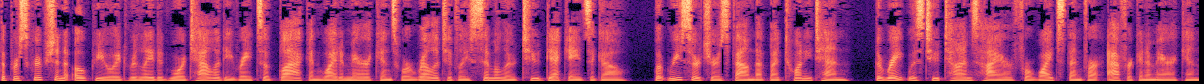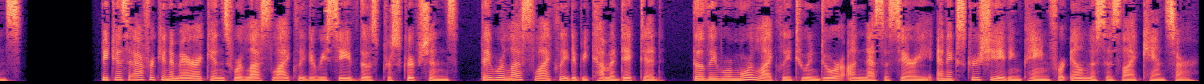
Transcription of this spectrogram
The prescription opioid related mortality rates of black and white Americans were relatively similar two decades ago, but researchers found that by 2010, the rate was two times higher for whites than for African Americans. Because African Americans were less likely to receive those prescriptions, they were less likely to become addicted, though they were more likely to endure unnecessary and excruciating pain for illnesses like cancer.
